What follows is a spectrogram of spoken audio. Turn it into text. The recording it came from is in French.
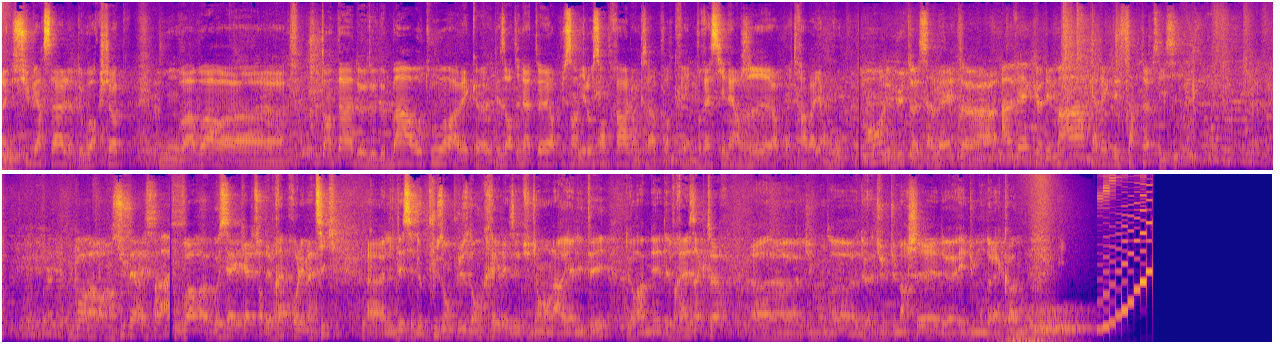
On a une super salle de workshop où on va avoir euh, tout un tas de, bars autour avec euh, des ordinateurs, plus un îlot central, donc ça va pouvoir créer une vraie synergie euh, pour travailler en groupe. Le but, ça va être avec des marques, avec des startups, c'est ici on va avoir un super espace, pouvoir bosser avec elles sur des vraies problématiques. L'idée, c'est de plus en plus d'ancrer les étudiants dans la réalité, de ramener des vrais acteurs du monde du, marché et du monde de la com.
